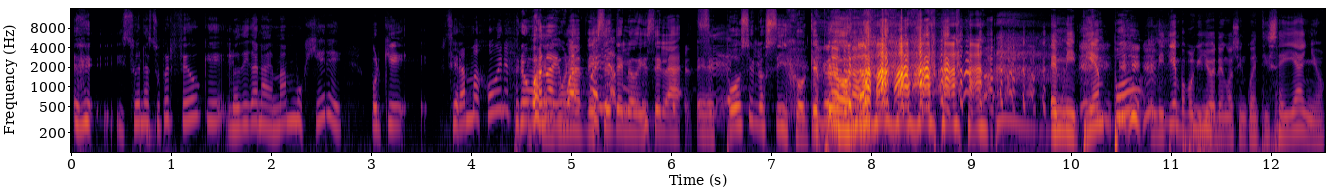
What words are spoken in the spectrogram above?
y suena súper feo que lo digan además mujeres, porque serán más jóvenes, pero van a algunas igual. veces te lo dice la- el esposo y los hijos, que peor. En mi tiempo, en mi tiempo, porque yo tengo 56 años,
